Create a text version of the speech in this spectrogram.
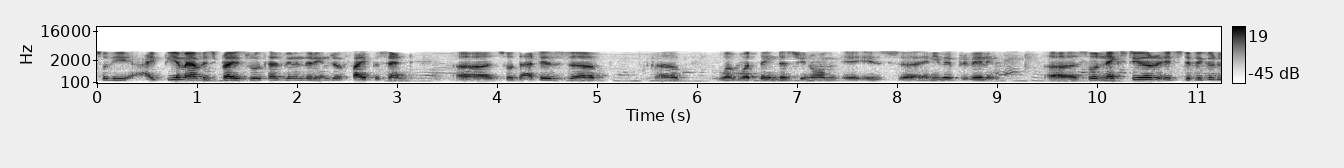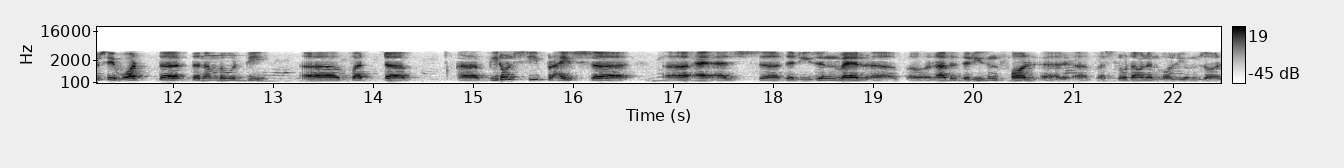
so the IPM average price growth has been in the range of 5%. Uh, so that is what, what the industry norm is anyway prevailing. So next year, it's difficult to say what the, the number would be, but we don't see price as uh, the reason where, uh, or rather the reason for uh, a slowdown in volumes or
